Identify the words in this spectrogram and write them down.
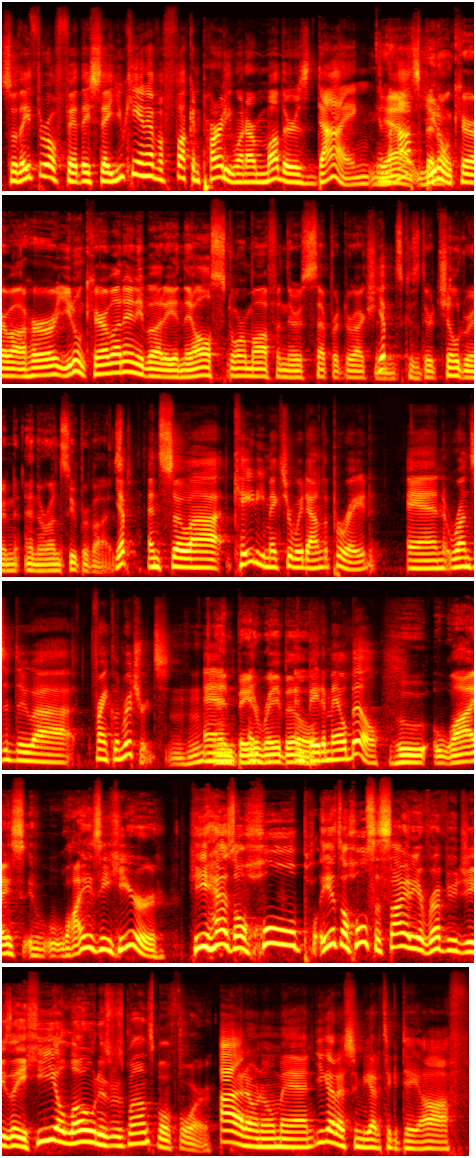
So they throw a fit. They say, You can't have a fucking party when our mother's dying in the yeah, hospital. you don't care about her. You don't care about anybody, and they all storm off in their separate directions because they're children and they're unsupervised. Yep. And so uh, Katie makes her way down to the parade and runs into uh, Franklin Richards and, Mm-hmm. And Beta Ray Bill. And Beta Male Bill. Who? Why? Is, why is he here? He has a whole. pl- He has a whole society of refugees that he alone is responsible for. I don't know, man. You got to assume you got to take a day off.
